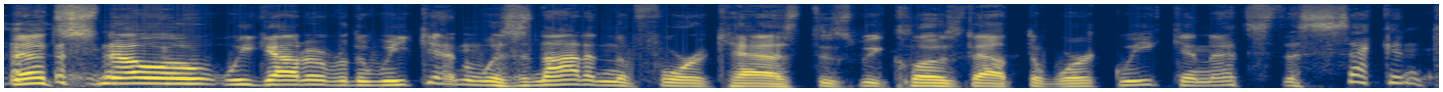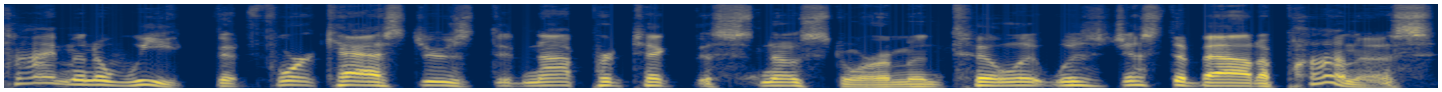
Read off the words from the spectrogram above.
That snow we got over the weekend was not in the forecast as we closed out the work week, and that's the second time in a week that forecasters did not predict the snowstorm until it was just about upon us.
